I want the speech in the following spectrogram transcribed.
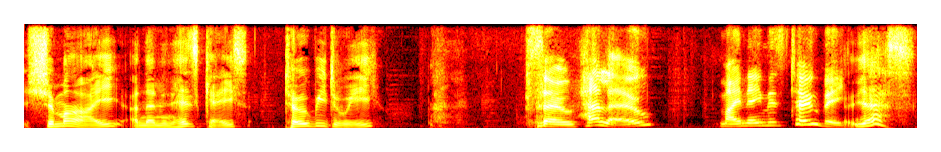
Shwmae, and then in his case, Toby Dewey. So, hello, my name is Toby. Yes,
